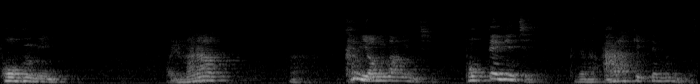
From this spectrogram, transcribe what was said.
복음이 얼마나 큰 영광인지 복됨인지 그들은 알았기 때문입니다.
